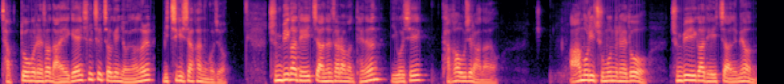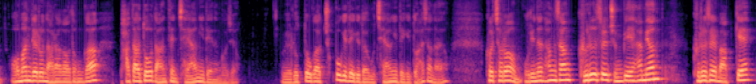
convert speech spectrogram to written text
작동을 해서 나에게 실질적인 영향을 미치기 시작하는 거죠. 준비가 돼 있지 않은 사람한테는 이것이 다가오질 않아요. 아무리 주문을 해도 준비가 돼 있지 않으면 엄한 대로 날아가던가 받아도 나한텐 재앙이 되는 거죠. 왜 로또가 축복이 되기도 하고 재앙이 되기도 하잖아요. 그것처럼 우리는 항상 그릇을 준비하면 그릇에 맞게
